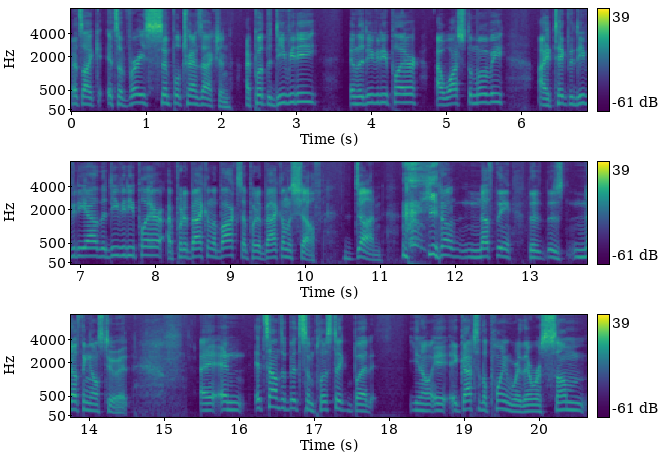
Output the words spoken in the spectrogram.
It's like it's a very simple transaction. I put the DVD in the DVD player, I watch the movie, I take the DVD out of the DVD player, I put it back in the box, I put it back on the shelf. Done. you know, nothing there's nothing else to it and it sounds a bit simplistic, but you know, it, it got to the point where there were some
